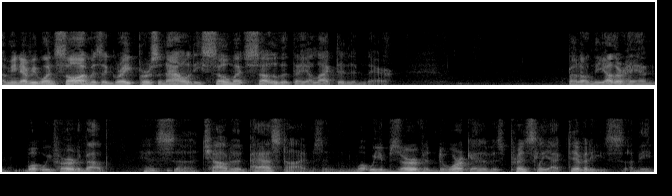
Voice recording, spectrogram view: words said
I mean, everyone saw him as a great personality, so much so that they elected him there. But on the other hand, what we've heard about his uh, childhood pastimes and what we observe in Dwarka of his princely activities, I mean,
